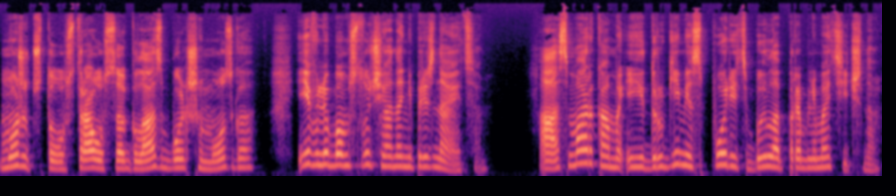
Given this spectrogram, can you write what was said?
может, что у страуса глаз больше мозга, и в любом случае она не признается. А с Марком и другими спорить было проблематично.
